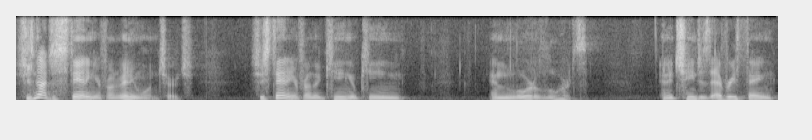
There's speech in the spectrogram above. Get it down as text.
She's not just standing in front of anyone, church. She's standing in front of the King of Kings and the Lord of Lords. And it changes everything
